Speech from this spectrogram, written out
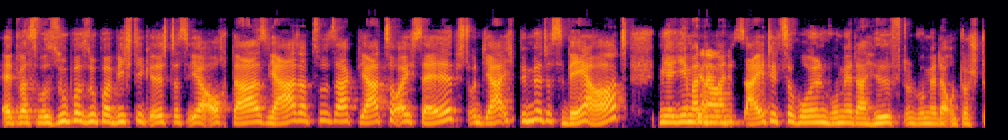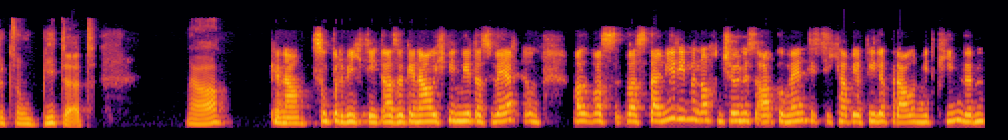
etwas, wo super, super wichtig ist, dass ihr auch da Ja dazu sagt, Ja zu euch selbst und ja, ich bin mir das wert, mir jemand Genau. an meine Seite zu holen, wo mir da hilft und wo mir da Unterstützung bietet. Ja. Genau, super wichtig. Also genau, ich bin mir das wert. Und was, was bei mir immer noch ein schönes Argument ist, ich habe ja viele Frauen mit Kindern,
